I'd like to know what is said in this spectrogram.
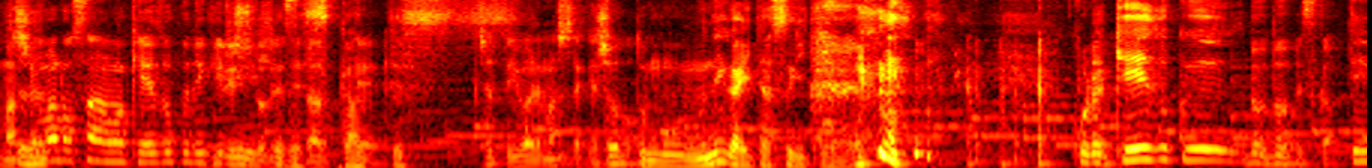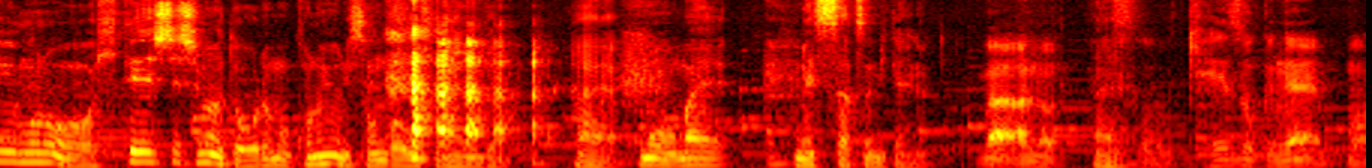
マシュマロさんは継続できる人ですかってちょっと言われましたけど、ちょっともう胸が痛すぎて。これ継続どうどうですか？っ。ていうものを否定してしまうと俺もうこの世に存在できてないんで、はい、もうお前滅殺みたいな。まああの、はい。そう継続ね、まあ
